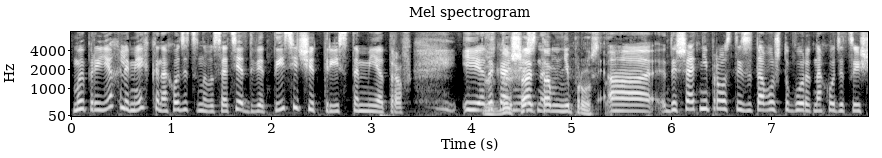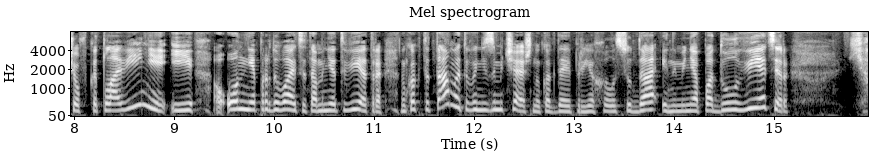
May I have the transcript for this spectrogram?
Мы приехали, Мехико находится на высоте 2300 метров. И это, Дышать конечно, там непросто. а, дышать не просто из-за того, что город находится еще в котловине, и он не продувается, там нет ветра. Но как-то там этого не замечаешь. Но когда я приехала сюда, и на меня подул ветер, я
